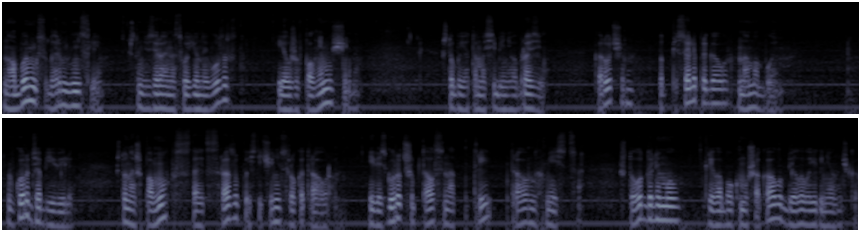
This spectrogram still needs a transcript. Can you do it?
Но обоим государям донесли, что невзирая на свой юный возраст, я уже вполне мужчина. Чтобы я там о себе не вообразил. Короче, подписали приговор нам обоим. В городе объявили, что наша помолвка состоится сразу по истечении срока траура. И весь город шептался на три траурных месяца, что отдали, мол, кривобокому шакалу белого ягненочка.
